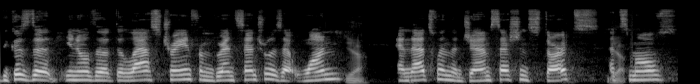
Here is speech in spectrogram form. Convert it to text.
because the you know the the last train from Grand Central is at one, Yeah. and that's when the jam session starts at Yeah. Smalls.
